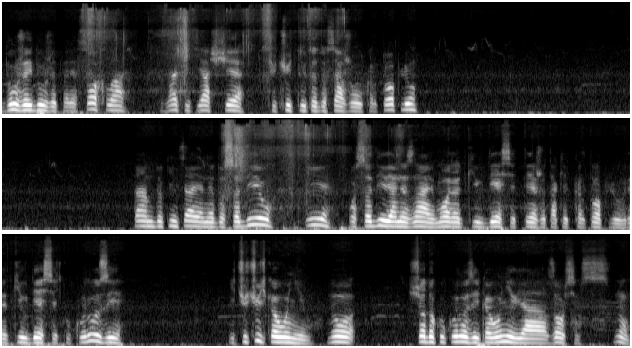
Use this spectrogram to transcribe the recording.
дуже і дуже пересохла. Значить, я ще чуть-чуть тут досаджував картоплю. Там до кінця я не досадив і посадив, я не знаю, може рядків 10 теж, так як картоплю, рядків 10 кукурузи і чуть-чуть кавунів. Ну, щодо кукурузи і кавунів, я зовсім ну,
